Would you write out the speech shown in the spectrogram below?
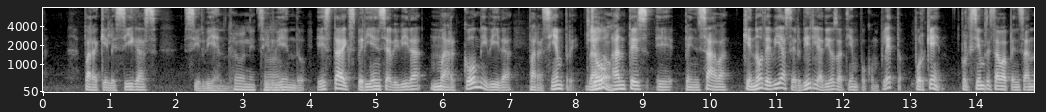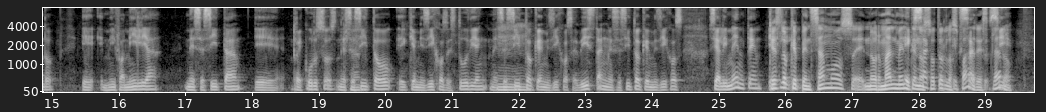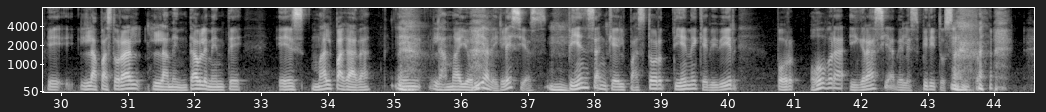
para que le sigas sirviendo. Sirviendo. Esta experiencia vivida marcó mi vida para siempre. Yo antes eh, pensaba que no debía servirle a Dios a tiempo completo. ¿Por qué? Porque siempre estaba pensando, eh, mi familia necesita eh, recursos, necesito que mis hijos estudien, necesito mm. que mis hijos se vistan, necesito que mis hijos se alimenten. ¿Qué es lo que pensamos normalmente nosotros los padres? Claro. La pastoral lamentablemente es mal pagada en la mayoría de iglesias. Piensan que el pastor tiene que vivir por obra y gracia del Espíritu Santo.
